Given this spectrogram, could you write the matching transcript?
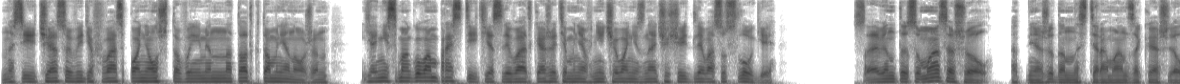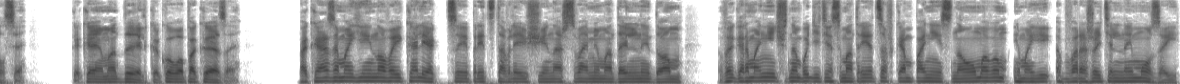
но сейчас, увидев вас, понял, что вы именно тот, кто мне нужен. Я не смогу вам простить, если вы откажете мне в ничего не значащей для вас услуги». «Савин, ты с ума сошел?» От неожиданности Роман закашлялся. «Какая модель? Какого показа?» «Показа моей новой коллекции, представляющей наш с вами модельный дом. Вы гармонично будете смотреться в компании с Наумовым и моей обворожительной музой»,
